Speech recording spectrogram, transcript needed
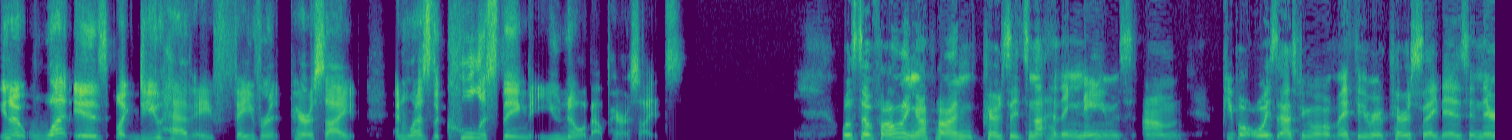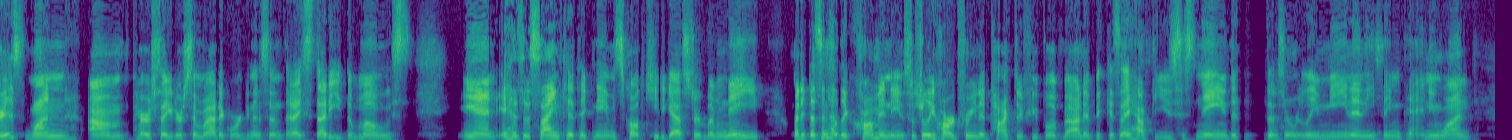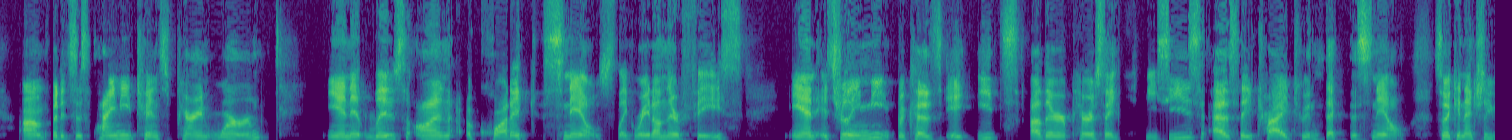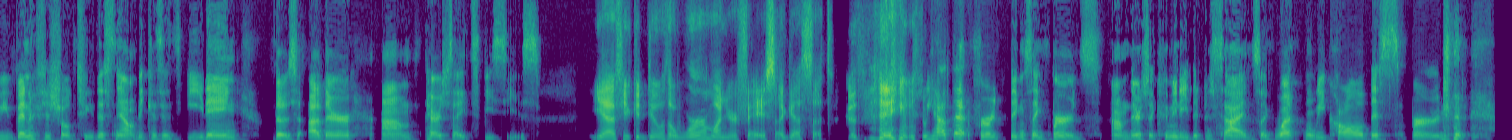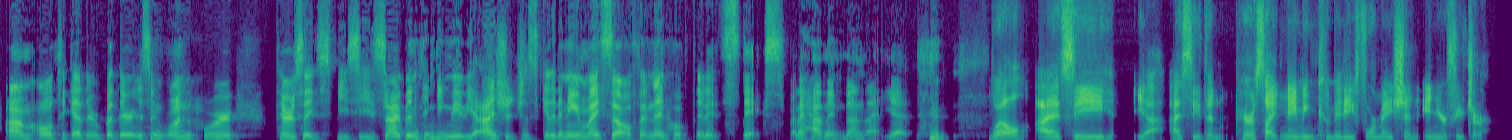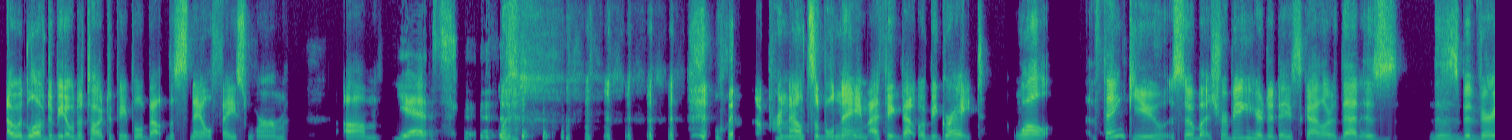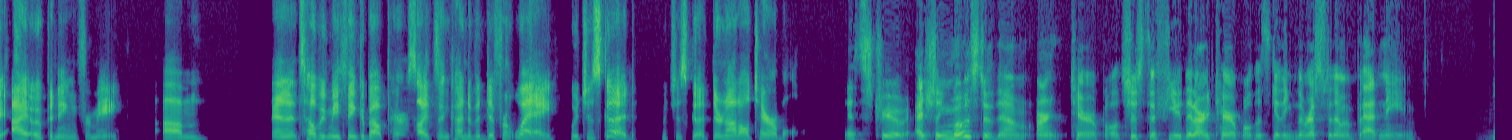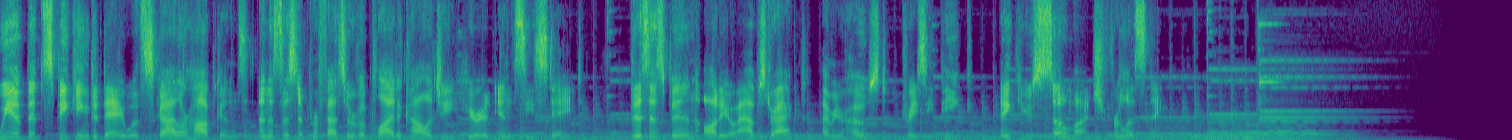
you know, what is like do you have a favorite parasite and what is the coolest thing that you know about parasites? Well, so following up on parasites not having names, um, people always ask me what my favorite parasite is, and there is one um, parasite or symbiotic organism that I study the most, and it has a scientific name. It's called Chaetogaster limnaei, but it doesn't have the common name, so it's really hard for me to talk to people about it because I have to use this name that doesn't really mean anything to anyone. Um, but it's this tiny transparent worm, and it lives on aquatic snails, like right on their face and it's really neat because it eats other parasite species as they try to infect the snail. So it can actually be beneficial to the snail because it's eating those other um, parasite species. Yeah, if you could deal with a worm on your face, I guess that's a good thing. we have that for things like birds. Um, there's a committee that decides, like, what will we call this bird um, altogether? But there isn't one for parasite species. So I've been thinking maybe I should just get a name myself and then hope that it sticks, but I haven't done that yet. well, I see, yeah, I see the parasite naming committee formation in your future. I would love to be able to talk to people about the snail face worm. Um, yes. with, with a pronounceable name. I think that would be great. Well, thank you so much for being here today, Skylar. That is, this has been very eye opening for me. Um, and it's helping me think about parasites in kind of a different way, which is good, which is good. They're not all terrible. That's true. Actually, most of them aren't terrible. It's just a few that are terrible that's giving the rest of them a bad name. We have been speaking today with Skylar Hopkins, an assistant professor of applied ecology here at NC State. This has been Audio Abstract. I'm your host, Tracey Peake. Thank you so much for listening.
